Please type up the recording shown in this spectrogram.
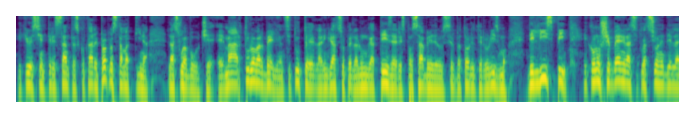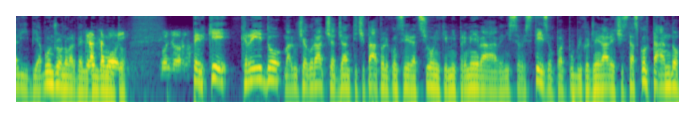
e credo sia interessante ascoltare proprio stamattina la sua voce. Eh, ma Arturo Varvelli, anzitutto eh, la ringrazio per la lunga attesa, è responsabile dell'osservatorio terrorismo dell'ISPI e conosce bene la situazione della Libia. Buongiorno Varvelli, Grazie benvenuto. Buongiorno. Perché credo, ma Lucia Goracci ha già anticipato le considerazioni che mi premeva venissero estese un po' al pubblico generale che ci sta ascoltando,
